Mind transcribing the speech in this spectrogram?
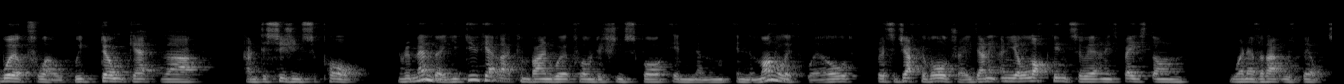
workflow. We don't get that and decision support. And remember, you do get that combined workflow and decision support in the in the monolith world, but it's a jack of all trades, and, and you're locked into it, and it's based on whenever that was built.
